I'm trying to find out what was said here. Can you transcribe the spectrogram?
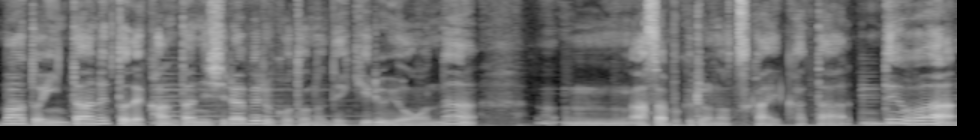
まあ、あとインターネットで簡単に調べることのできるような、うん、朝袋の使い方では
